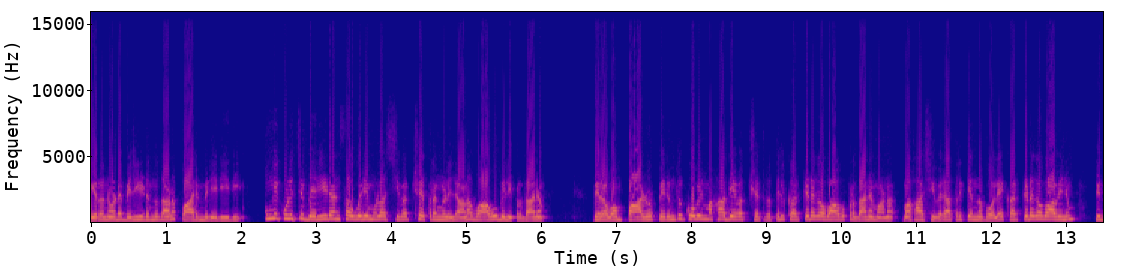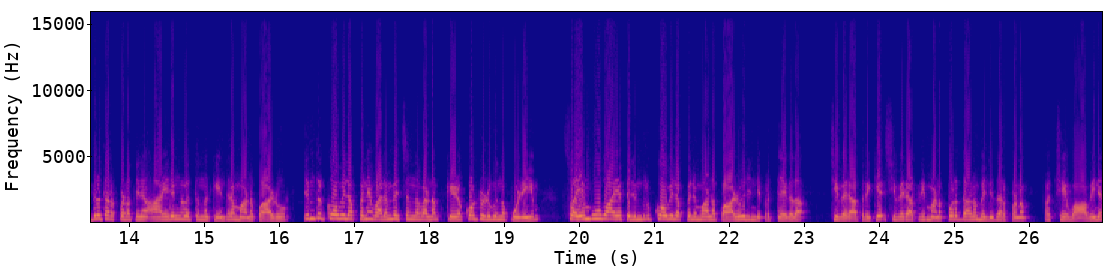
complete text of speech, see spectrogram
ഈറനോടെ ബലിയിടുന്നതാണ് പാരമ്പര്യ രീതി മുങ്ങിക്കുളിച്ച് ബലിയിടാൻ സൗകര്യമുള്ള ശിവക്ഷേത്രങ്ങളിലാണ് വാവു ബലി പ്രധാനം പിറവം പാഴൂർ പെരുന്തൽക്കോവിൽ മഹാദേവ ക്ഷേത്രത്തിൽ കർക്കിടക വാവ് പ്രധാനമാണ്. മഹാശിവരാത്രിക്കെന്ന പോലെ കർക്കിടക വാവിനും പിതൃതർപ്പണത്തിന് ആയിരങ്ങൾ എത്തുന്ന കേന്ദ്രമാണ് പാഴൂർ. പെരുന്തൽക്കോവിലപ്പനെ വലം വെച്ചെന്ന വണ്ണം കിഴക്കോട്ടൊഴുകുന്ന പുഴയും സ്വയംഭൂവായ പെരുന്തൽക്കോവിലപ്പനുമാണ് പാഴൂരിന്റെ പ്രത്യേകത. ശിവരാത്രിക്ക് ശിവരാത്രി മണപ്പുറത്താണ് ബലിതർപ്പണം. പക്ഷേ വാവിന്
